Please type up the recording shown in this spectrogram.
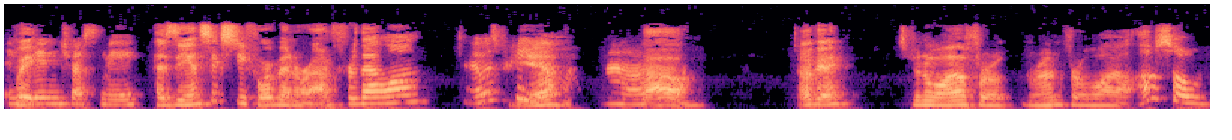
and Wait. he didn't trust me. Has the N64 been around for that long? I was pretty Yeah. young. Wow. Wow. Okay. It's been a while for run for a while. Also,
